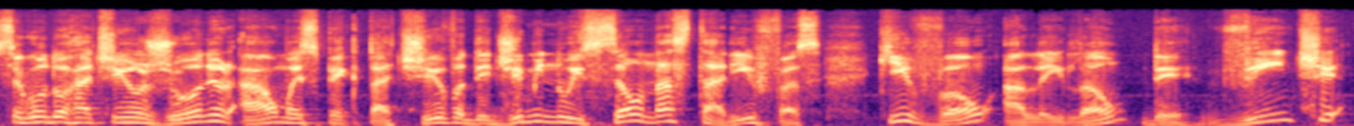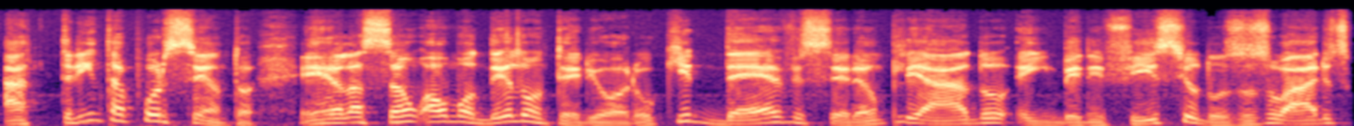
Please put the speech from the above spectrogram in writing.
Segundo o Ratinho Júnior, há uma expectativa de diminuição nas tarifas, que vão a leilão de 20 a 30% em relação ao modelo anterior, o que deve ser ampliado em benefício dos usuários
